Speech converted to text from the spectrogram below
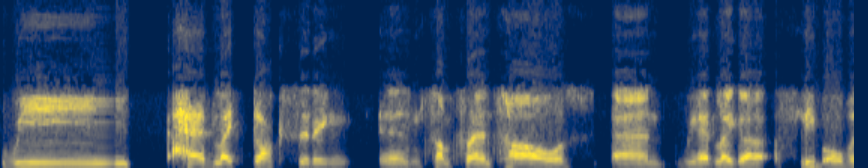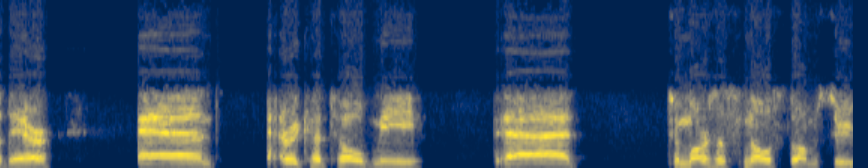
we had like dog sitting in some friend's house, and we had like a, a sleepover there. And Erica told me that tomorrow's a snowstorm, so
